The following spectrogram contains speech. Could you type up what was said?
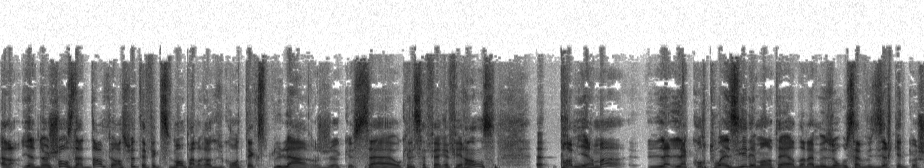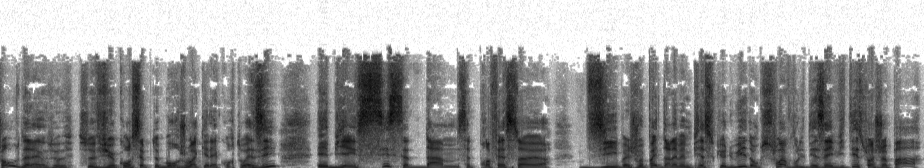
Alors, il y a deux choses là-dedans, puis ensuite, effectivement, on parlera du contexte plus large que ça, auquel ça fait référence. Euh, premièrement, la, courtoisie élémentaire, dans la mesure où ça veut dire quelque chose, ce, vieux concept bourgeois qu'est la courtoisie, eh bien, si cette dame, cette professeure dit, ben, je veux pas être dans la même pièce que lui, donc soit vous le désinvitez, soit je pars,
